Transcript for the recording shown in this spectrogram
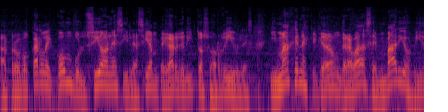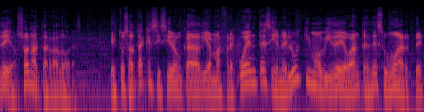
a provocarle convulsiones y le hacían pegar gritos horribles, imágenes que quedaron grabadas en varios videos, son aterradoras. Estos ataques se hicieron cada día más frecuentes y en el último video antes de su muerte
